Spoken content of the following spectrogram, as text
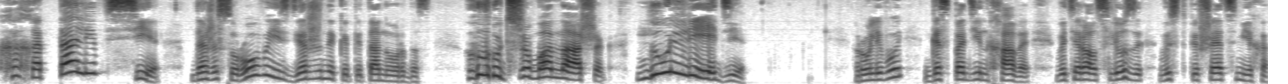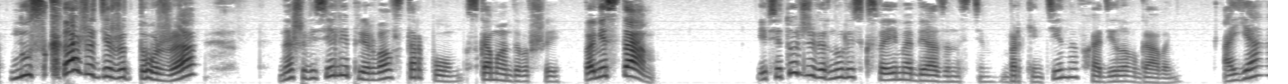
Хохотали все, даже суровый и сдержанный капитан Ордос. Лучше монашек! Ну, леди! Рулевой господин Хаве вытирал слезы, выступившие от смеха. «Ну скажете же тоже, а!» Наше веселье прервал Старпом, скомандовавший «По местам!» И все тут же вернулись к своим обязанностям. Баркентина входила в гавань. А я?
